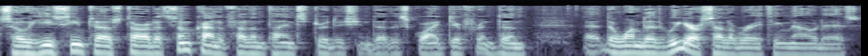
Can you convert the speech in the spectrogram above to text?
So he seemed to have started some kind of Valentine's tradition that is quite different than uh, the one that we are celebrating nowadays.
